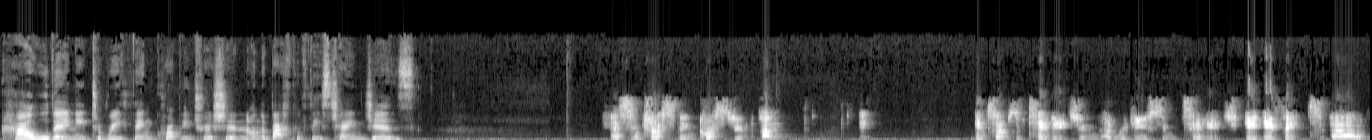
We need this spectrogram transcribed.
how will they need to rethink crop nutrition on the back of these changes? It's an interesting question. Uh, in terms of tillage and, and reducing tillage, if it, um,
